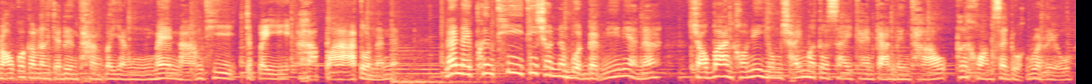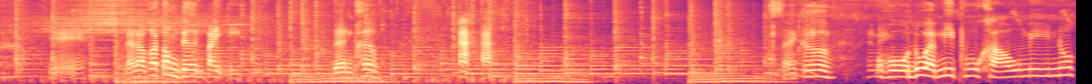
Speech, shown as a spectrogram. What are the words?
เราก็กำลังจะเดินทางไปยังแม่น้ำที่จะไปหาปลาตัวนั้นน่ะและในพื้นที่ที่ชนบทแบบนี้เนี่ยนะชาวบ้านเขานิยมใช้มอเตอร์ไซค์แทนการเดินเท้าเพื่อความสะดวกรวดเร็วโอเคแล้วเราก็ต้องเดินไปอีก เดินเพิ่มฮ่าฮ่าไซเคิลโอ้โหด้วยมีภูเขามีนก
